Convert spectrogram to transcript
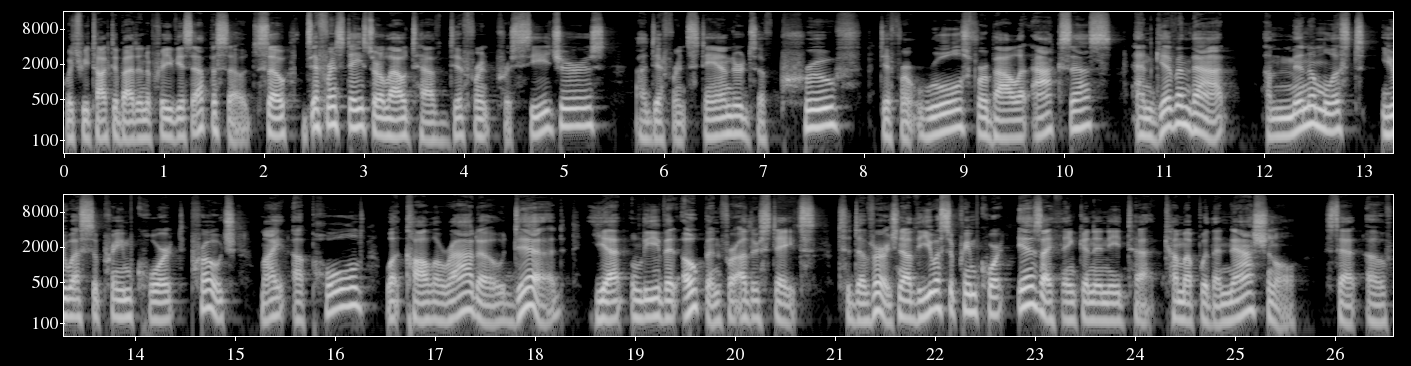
which we talked about in a previous episode. So different states are allowed to have different procedures, uh, different standards of proof, different rules for ballot access. And given that, a minimalist U.S. Supreme Court approach might uphold what Colorado did, yet leave it open for other states to diverge. Now, the US Supreme Court is, I think, going to need to come up with a national set of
